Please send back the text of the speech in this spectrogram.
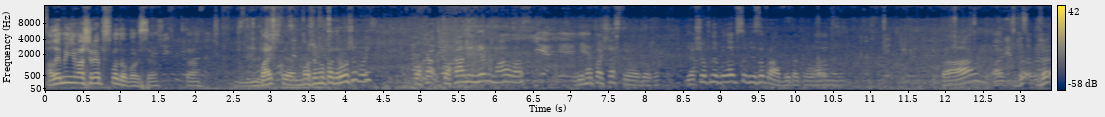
Але мені ваш реп сподобався. Так. Бачите, може ми подружимось? Коха... Коханий є, нема у вас? є. Йому пощастило дуже. Якщо б не було б собі забрав би такого гарнину. Так, а вже, вже,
